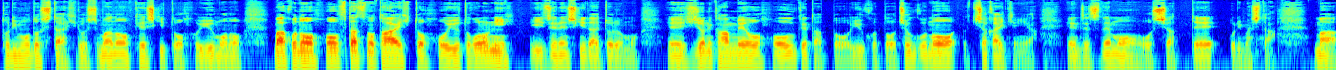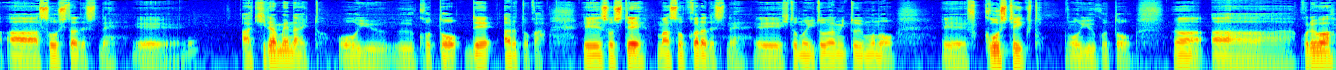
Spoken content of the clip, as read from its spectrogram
取り戻した広島の景色というもの、まあ、この2つの対比というところにゼレンスキー大統領も、えー、非常に感銘を受けたということを直後の記者会見や演説でもおっしゃっておりました。まあ、あそうしたですね、えー諦めないということであるとか、えー、そして、まあ、そこからですね、えー、人の営みというものを、えー、復興していくということ、まあ、あこれは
